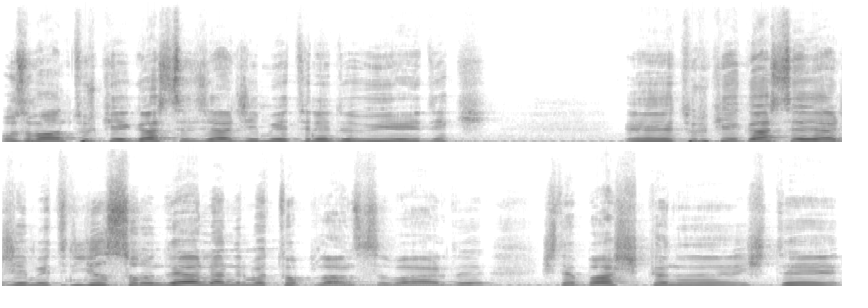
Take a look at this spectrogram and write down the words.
o zaman Türkiye Gazeteciler Cemiyeti'ne de üyeydik. Ee, Türkiye Gazeteciler Cemiyeti'nin yıl sonu değerlendirme toplantısı vardı. İşte başkanı, işte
